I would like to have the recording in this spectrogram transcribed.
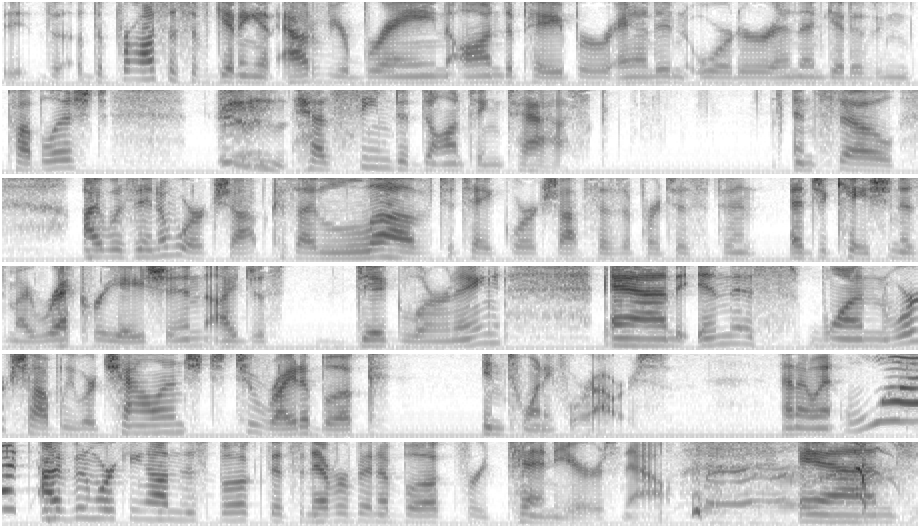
the, the process of getting it out of your brain onto paper and in order, and then get it published, has seemed a daunting task. And so I was in a workshop because I love to take workshops as a participant. Education is my recreation. I just dig learning. And in this one workshop, we were challenged to write a book in 24 hours. And I went, "What? I've been working on this book that's never been a book for 10 years now." and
